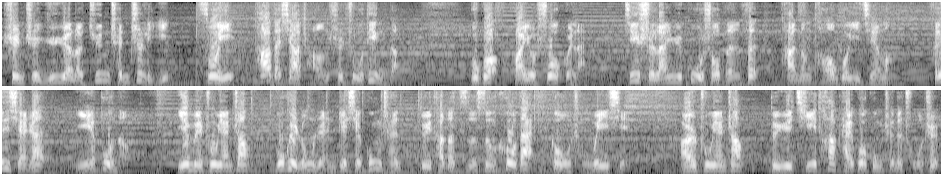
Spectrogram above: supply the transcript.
甚至逾越了君臣之礼，所以他的下场是注定的。不过话又说回来，即使蓝玉固守本分，他能逃过一劫吗？很显然，也不能。因为朱元璋不会容忍这些功臣对他的子孙后代构成威胁，而朱元璋对于其他开国功臣的处置，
